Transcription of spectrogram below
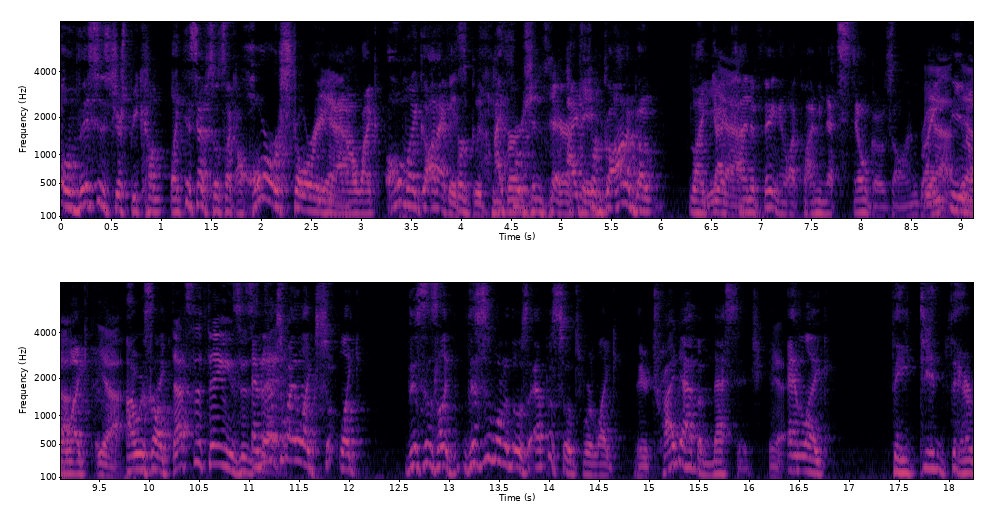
oh, this has just become like this episode's like a horror story Yeah. now. Like oh my god, I, for, I, for- I forgot about. Like that kind of thing, and like, well, I mean, that still goes on, right? Yeah, you know, yeah, like, yeah. I was like, That's the thing is, is and that that's why like so, like this is like this is one of those episodes where like they tried to have a message Yeah. and like they did their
